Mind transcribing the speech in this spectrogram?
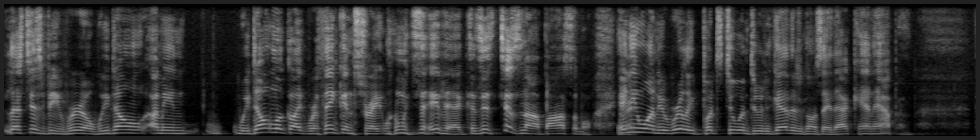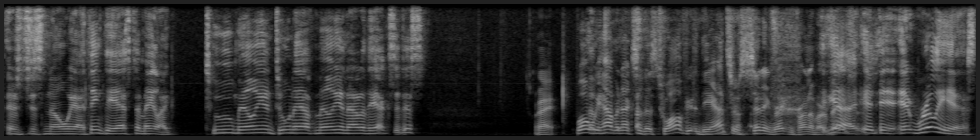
let's just be real. We don't, I mean, we don't look like we're thinking straight when we say that because it's just not possible. Anyone who really puts two and two together is going to say that can't happen. There's just no way. I think they estimate like two million, two and a half million out of the Exodus. Right. Well, we have an Exodus 12. here. The answer is sitting right in front of our Yeah, faces. it, it, it really is.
